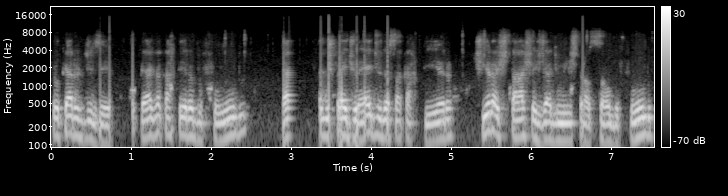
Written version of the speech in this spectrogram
eu quero dizer, pega a carteira do fundo, pega o spread médio dessa carteira, tira as taxas de administração do fundo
